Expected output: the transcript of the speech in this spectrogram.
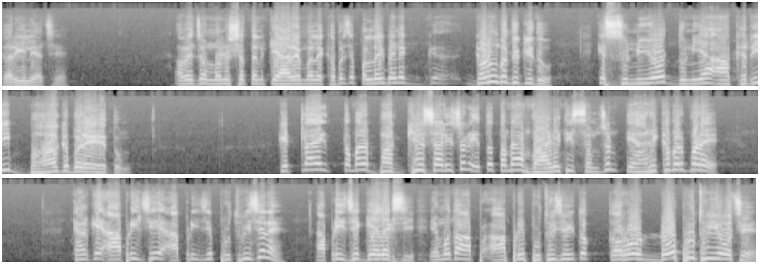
કરી લે છે. હવે જો મનુષ્ય તન ક્યારે મળે ખબર છે? પલ્લવીબેને ઘણું બધું કીધું. કે સુનિયો, દુનિયા આખરી ભાગ બળે હે તુમ. કેટલાય તમારા ભાગ્યશાળી છો ને, એ તો તમે આ વાણીથી સમજો ને ત્યારે ખબર પડે. કારણ કે આપણી જે આપણી જે પૃથ્વી છે ને, આપણી જે ગેલેક્સી, એમાં તો આપ- આપણી પૃથ્વી જેવી તો કરોડો પૃથ્વીઓ છે.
